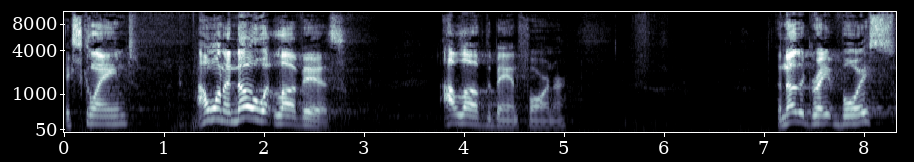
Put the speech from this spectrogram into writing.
exclaimed, I want to know what love is. I love the band Foreigner. Another great voice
